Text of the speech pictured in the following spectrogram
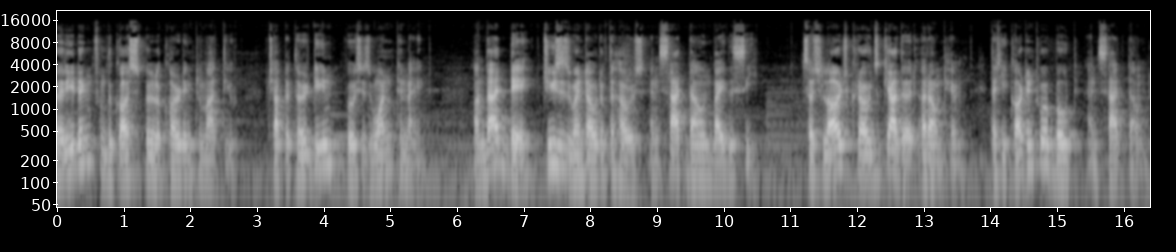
A reading from the Gospel according to Matthew, chapter 13, verses 1 to 9. On that day, Jesus went out of the house and sat down by the sea. Such large crowds gathered around him that he got into a boat and sat down,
